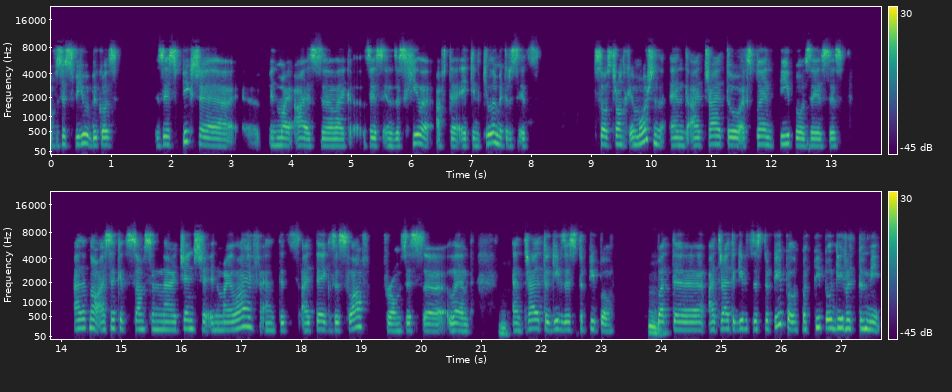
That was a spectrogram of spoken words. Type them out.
of this view because this picture uh, in my eyes, uh, like this in this hill after 18 kilometers, it's so strong emotion, and I try to explain people this is." I don't know. I think it's something uh, change in my life, and it's I take this love from this uh, land Mm. and try to give this to people. Mm. But uh, I try to give this to people, but people give it to me.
